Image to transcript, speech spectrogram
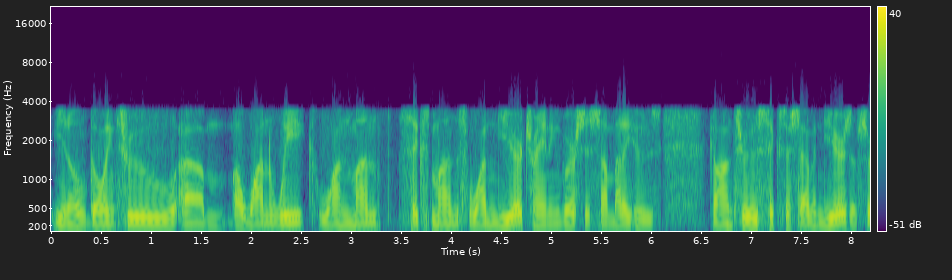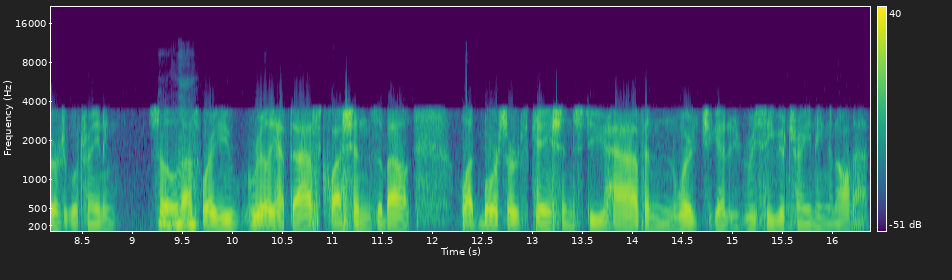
you know going through um, a one week, one month, six months, one year training versus somebody who's gone through six or seven years of surgical training. So mm-hmm. that's where you really have to ask questions about what board certifications do you have and where did you get receive your training and all that.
